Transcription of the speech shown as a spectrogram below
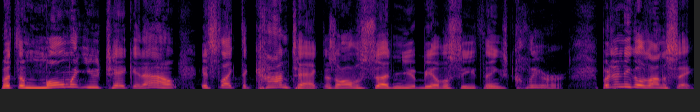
But the moment you take it out, it's like the contact is all of a sudden you'll be able to see things clearer. But then he goes on to say,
